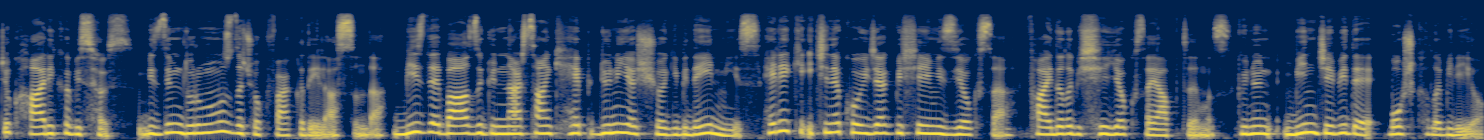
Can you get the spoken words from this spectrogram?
Çok harika bir söz. Bizim durumumuz da çok farklı değil aslında. Biz de bazı günler sanki hep dünü yaşıyor gibi değil miyiz? Hele ki içine koyacak bir şeyimiz yoksa, faydalı bir şey yoksa yaptığımız. Günün bin cebi de boş kalabiliyor.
